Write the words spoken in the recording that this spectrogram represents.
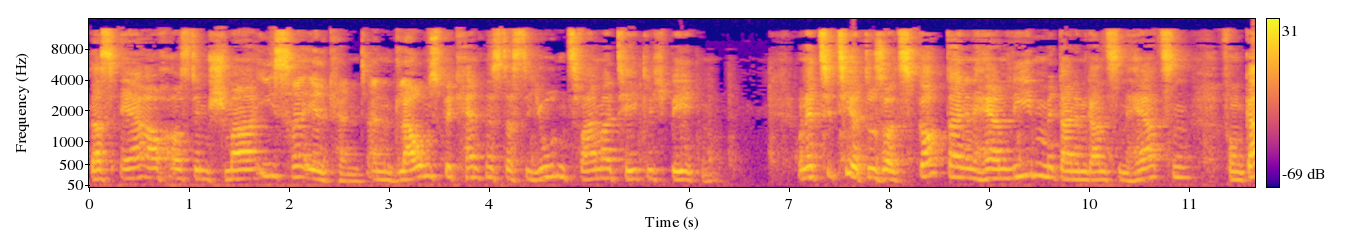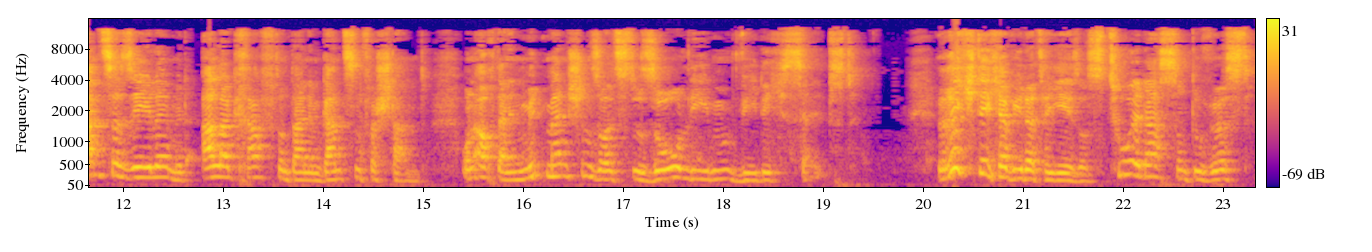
das er auch aus dem Schma Israel kennt, einem Glaubensbekenntnis, das die Juden zweimal täglich beten. Und er zitiert, du sollst Gott, deinen Herrn, lieben mit deinem ganzen Herzen, von ganzer Seele, mit aller Kraft und deinem ganzen Verstand. Und auch deinen Mitmenschen sollst du so lieben wie dich selbst. Richtig, erwiderte Jesus, tue das und du wirst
